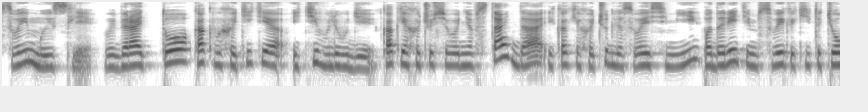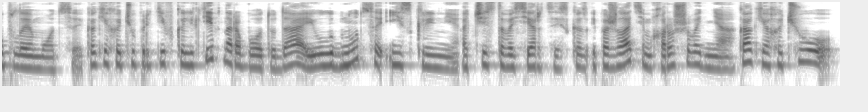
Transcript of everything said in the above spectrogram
свои мысли, выбирать то, как вы хотите идти в люди, как я хочу сегодня встать, да, и как я хочу для своей семьи подарить им свои какие-то теплые эмоции, как я хочу прийти в коллектив на работу, да, и улыбнуться искренне от чистого сердца и, сказ- и пожелать им хорошего дня, как я хочу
